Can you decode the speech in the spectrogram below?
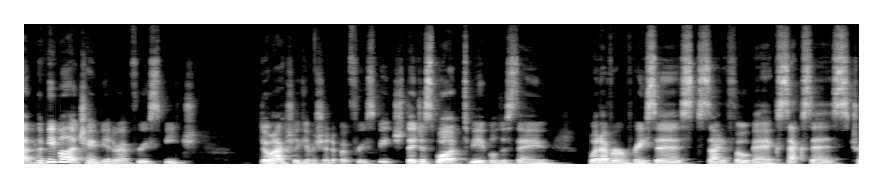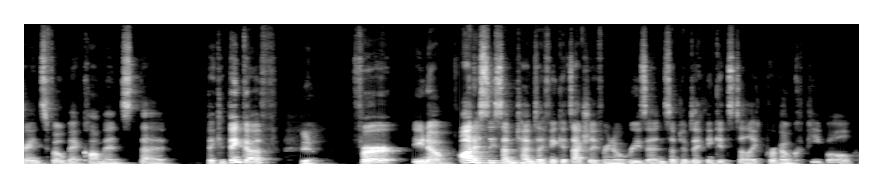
uh, the people that champion around free speech don't actually give a shit about free speech. They just want to be able to say whatever racist, xenophobic, sexist, transphobic comments that they can think of. Yeah. For, you know, honestly, sometimes I think it's actually for no reason. Sometimes I think it's to like provoke people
